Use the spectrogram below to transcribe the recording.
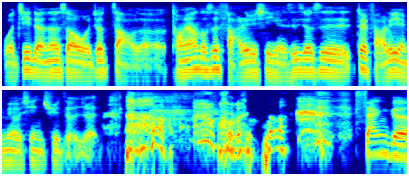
我记得那时候我就找了同样都是法律系，可是就是对法律也没有兴趣的人，我们三个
